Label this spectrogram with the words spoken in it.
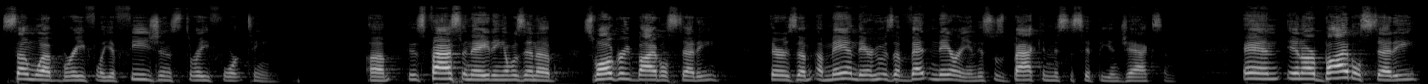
somewhat briefly, Ephesians 3.14. Um, it was fascinating. I was in a small group Bible study. There's a, a man there who was a veterinarian. This was back in Mississippi in Jackson. And in our Bible study,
